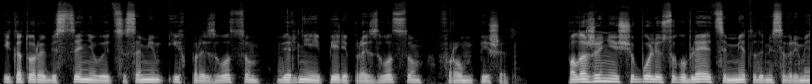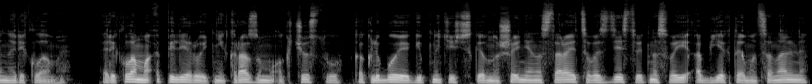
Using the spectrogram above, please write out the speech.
и которое обесценивается самим их производством, вернее перепроизводством, Фром пишет. Положение еще более усугубляется методами современной рекламы. Реклама апеллирует не к разуму, а к чувству. Как любое гипнотическое внушение, она старается воздействовать на свои объекты эмоционально,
